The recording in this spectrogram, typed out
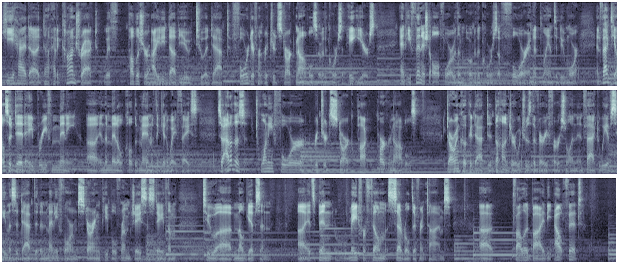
He had uh, had a contract with publisher IDW to adapt four different Richard Stark novels over the course of eight years, and he finished all four of them over the course of four and had planned to do more. In fact, he also did a brief mini uh, in the middle called The Man with the Getaway Face. So, out of those 24 Richard Stark Parker novels, Darwyn Cooke adapted The Hunter, which was the very first one. In fact, we have seen this adapted in many forms, starring people from Jason Statham to uh, Mel Gibson. Uh, it's been made for film several different times, uh, followed by The Outfit,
